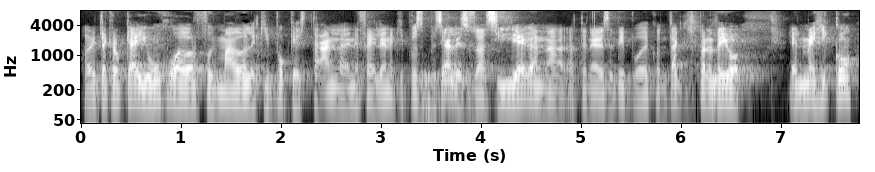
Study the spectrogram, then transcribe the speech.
ahorita creo que hay un jugador formado el equipo que está en la NFL en equipos especiales. O sea, sí llegan a, a tener ese tipo de contactos. Pero digo, en México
